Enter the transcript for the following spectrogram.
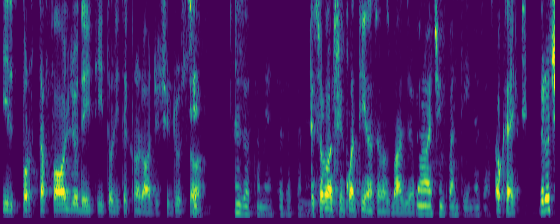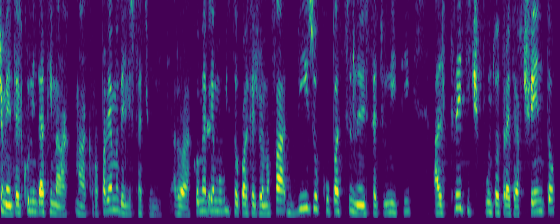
il portafoglio dei titoli tecnologici, giusto? Sì. Esattamente, esattamente. E sono la cinquantina se non sbaglio. Sono la cinquantina, esatto. Ok. Velocemente alcuni dati ma- macro, parliamo degli Stati Uniti. Allora, come sì. abbiamo visto qualche giorno fa, disoccupazione negli Stati Uniti al 13.3%.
